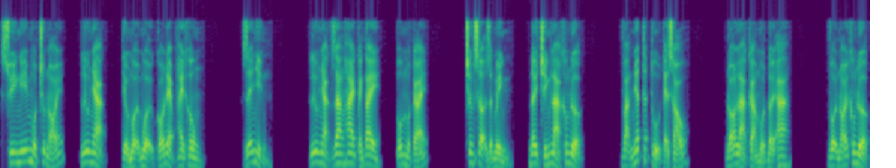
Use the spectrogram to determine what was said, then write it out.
Suy nghĩ một chút nói, lưu nhạc, tiểu mội mội có đẹp hay không? Dễ nhìn. Lưu nhạc giang hai cánh tay, ôm một cái. Trương sợ giật mình, đây chính là không được. Vạn nhất thất thủ tẻ sáu, đó là cả một đời a. Vội nói, không được.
